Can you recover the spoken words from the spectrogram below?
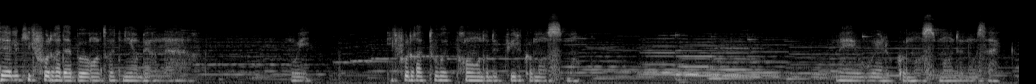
D'elle qu'il faudra d'abord entretenir Bernard. Oui, il faudra tout reprendre depuis le commencement. Mais où est le commencement de nos actes?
